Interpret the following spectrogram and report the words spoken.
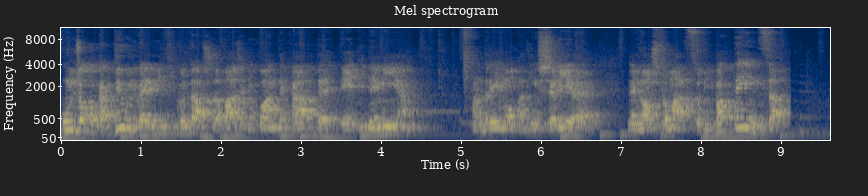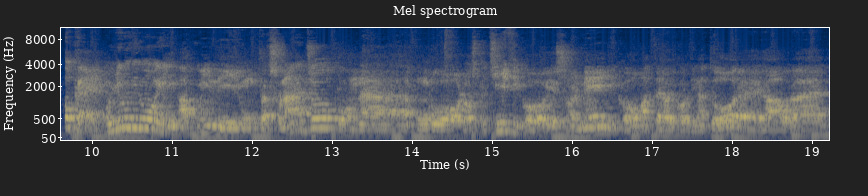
Un gioco che ha più livelli di difficoltà sulla base di quante carte epidemia andremo ad inserire nel nostro mazzo di partenza. Ok, ognuno di noi ha quindi un personaggio con uh, un ruolo specifico, io sono il medico, Matteo è il coordinatore, Laura è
